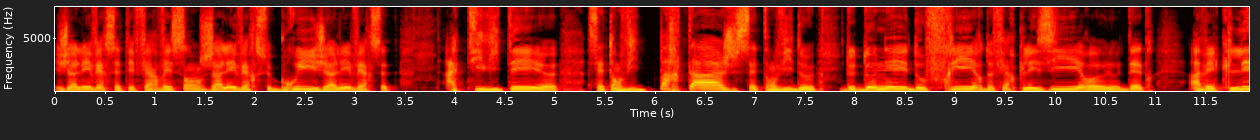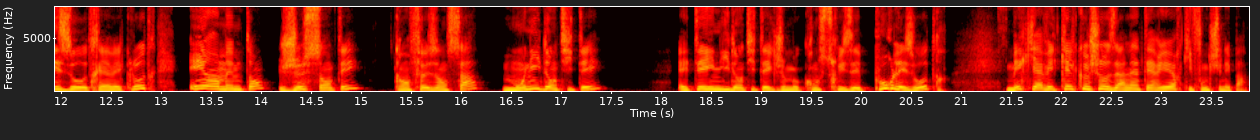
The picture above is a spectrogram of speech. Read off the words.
j'allais vers cette effervescence, j'allais vers ce bruit, j'allais vers cette activité, euh, cette envie de partage, cette envie de, de donner, d'offrir, de faire plaisir, d'être avec les autres et avec l'autre. Et en même temps, je sentais qu'en faisant ça, mon identité était une identité que je me construisais pour les autres, mais qu'il y avait quelque chose à l'intérieur qui fonctionnait pas.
